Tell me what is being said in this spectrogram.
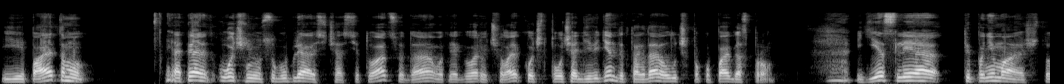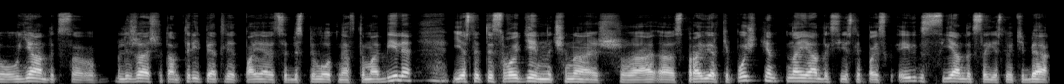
И поэтому я опять очень усугубляю сейчас ситуацию, да, вот я говорю, человек хочет получать дивиденды, тогда лучше покупай «Газпром». Если ты понимаешь, что у Яндекса в ближайшие там 3-5 лет появятся беспилотные автомобили, если ты свой день начинаешь а, а, с проверки почты на Яндексе, если поиск с Яндекса, если у тебя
